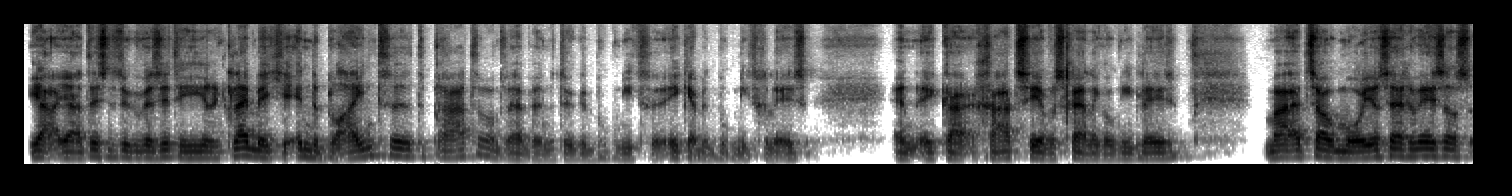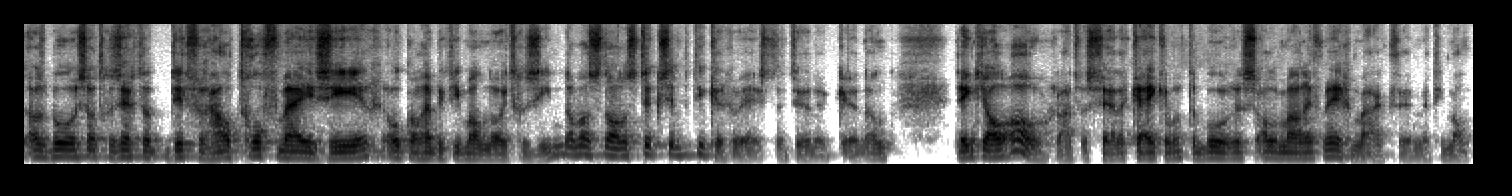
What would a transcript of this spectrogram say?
Ja, ja, het is natuurlijk, we zitten hier een klein beetje in de blind uh, te praten, want we hebben natuurlijk het boek niet, uh, ik heb het boek niet gelezen. En ik ga het zeer waarschijnlijk ook niet lezen. Maar het zou mooier zijn geweest als, als Boris had gezegd dat dit verhaal trof mij zeer, ook al heb ik die man nooit gezien. Dan was het al een stuk sympathieker geweest natuurlijk. En dan denk je al, oh, laten we eens verder kijken wat de Boris allemaal heeft meegemaakt met die man.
